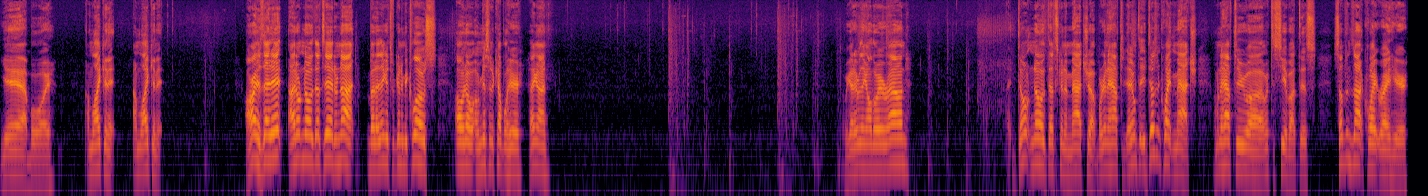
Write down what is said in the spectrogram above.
Yeah, boy. I'm liking it. I'm liking it. All right, is that it? I don't know if that's it or not, but I think it's going to be close. Oh, no, I'm missing a couple here. Hang on. We got everything all the way around. I don't know if that's going to match up. We're going to have to... I don't. It doesn't quite match. I'm going to have to... Uh, have to see about this. Something's not quite right here.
